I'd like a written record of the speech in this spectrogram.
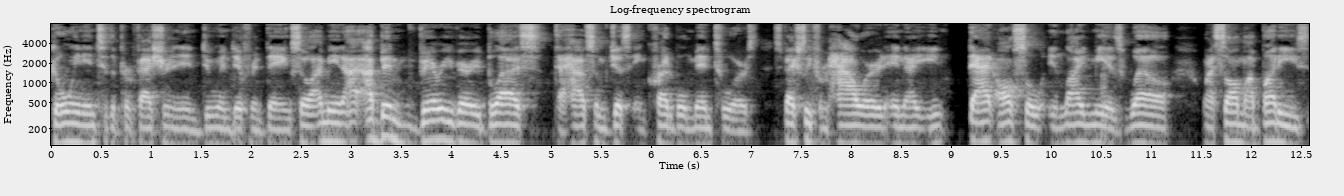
going into the profession and doing different things. So, I mean, I, have been very, very blessed to have some just incredible mentors, especially from Howard. And I, that also enlightened me as well when I saw my buddies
